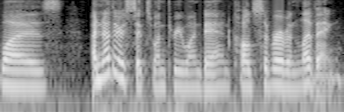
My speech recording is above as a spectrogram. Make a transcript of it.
was another 6131 band called Suburban Living.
